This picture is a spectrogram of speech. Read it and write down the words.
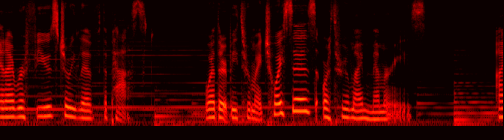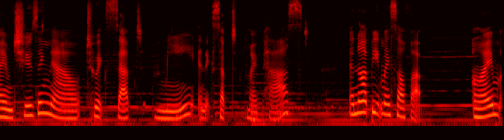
and I refuse to relive the past, whether it be through my choices or through my memories. I am choosing now to accept me and accept my past and not beat myself up. I'm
